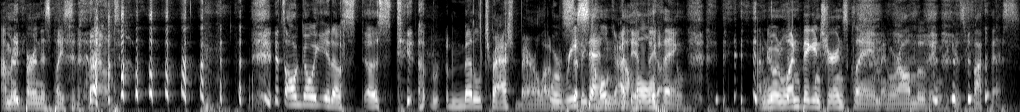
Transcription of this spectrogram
I'm gonna burn this place to the ground. It's all going in a, a, a metal trash barrel. And We're I'm setting resetting the goddamn whole, thing. thing. I'm doing one big insurance claim, and we're all moving because fuck this.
